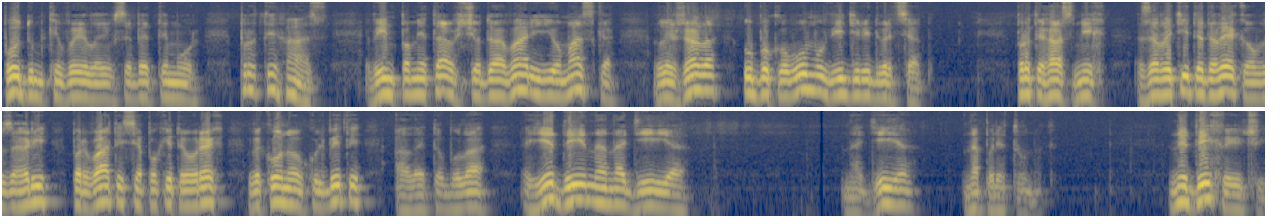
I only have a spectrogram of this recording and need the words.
Подумки вилаяв себе Тимур. Протигаз. Він пам'ятав, що до аварії його маска лежала у боковому відділі дверцят. Протигаз міг залетіти далеко, взагалі порватися, поки Теорех виконував кульбити, але то була єдина надія. Надія на порятунок. Не дихаючи,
